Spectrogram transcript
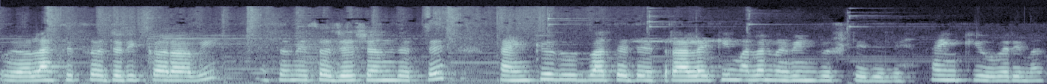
लॅसिक सर्जरी करावी असं मी सजेशन देते. थँक्यू दूध भाते नेत्रालय की मला नवीन दृष्टी दिली. थँक्यू व्हेरी मच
